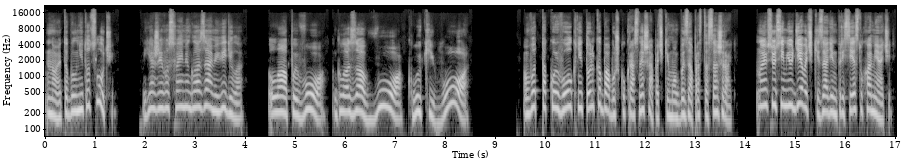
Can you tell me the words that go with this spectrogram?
Но это был не тот случай. Я же его своими глазами видела. Лапы во, глаза во, клыки во. Вот такой волк не только бабушку красной шапочки мог бы запросто сожрать, но и всю семью девочки за один присест ухомячить.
